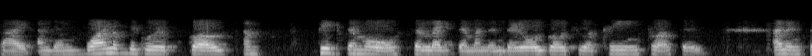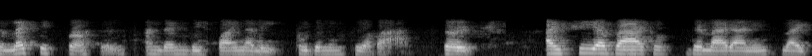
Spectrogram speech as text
side and then one of the groups goes and picks them all, select them and then they all go through a cleaning process and then selective process and then we finally put them into a bag. So I see a bag of the light and it's like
